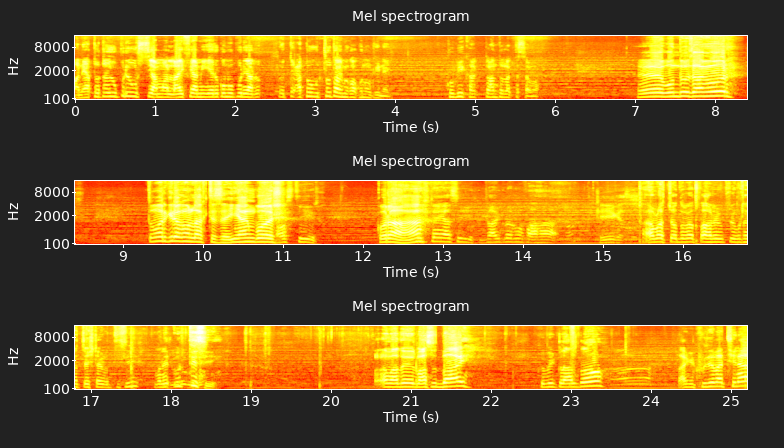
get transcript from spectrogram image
মানে এতটাই উপরে উঠছি আমার লাইফে আমি এরকম উপরে আর এত উচ্চতা আমি কখনো উঠি নাই। খুবই ক্লান্ত লাগতেছে আমার। হ্যাঁ বন্ধু জামিউর তোমার কীরকম লাগতেছে? ইয়াং বয়স। অস্থির। করা চেষ্টায় আছি জয় করব পাহাড় ঠিক আছে। আমরা চন্দ্রনাথ পাহাড়ের উপরে ওঠার চেষ্টা করতেছি মানে উঠতেছি। আমাদের মাসুদ ভাই খুবই ক্লান্ত তাকে খুঁজে পাচ্ছি না।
